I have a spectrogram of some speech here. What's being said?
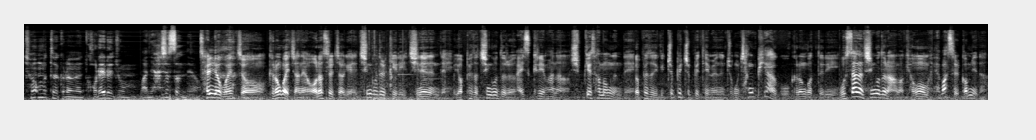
처음부터 그러면 거래를 좀 많이 하셨었네요. 살려고 했죠. 그런 거 있잖아요. 어렸을 적에 친구들끼리 지내는데 옆에서 친구들은 아이스크림 하나 쉽게 사 먹는데 옆에서 이렇게 쭈삣쭈삣 되면 조금 창피하고 그런 것들이 못 사는 친구들은 아마 경험해봤을 겁니다.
